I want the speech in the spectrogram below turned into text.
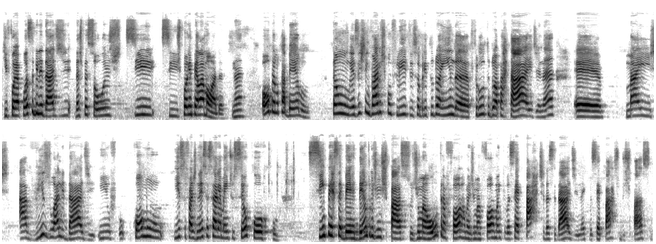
que foi a possibilidade de, das pessoas se, se exporem pela moda, né? Ou pelo cabelo, Então, existem vários conflitos, sobretudo ainda fruto do apartheid, né? É, mas a visualidade e o, como isso faz necessariamente o seu corpo se perceber dentro de um espaço de uma outra forma, de uma forma em que você é parte da cidade, né? Que você é parte do espaço,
